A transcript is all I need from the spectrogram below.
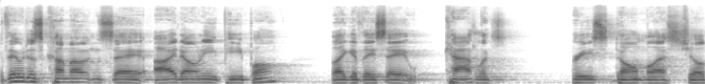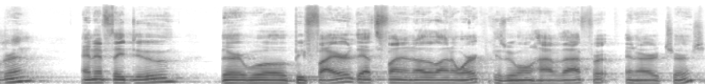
if they would just come out and say, "I don't eat people," like if they say Catholics, priests don't molest children, and if they do, there will be fired. They have to find another line of work because we won't have that for in our church.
